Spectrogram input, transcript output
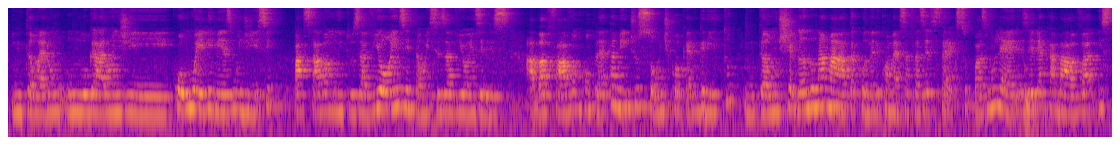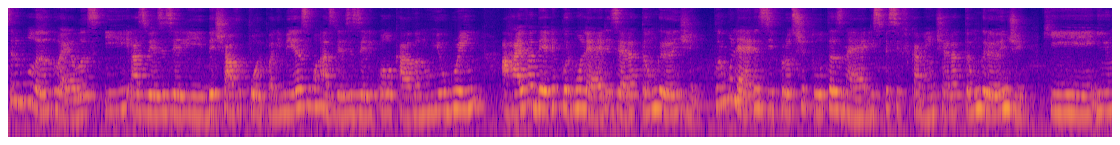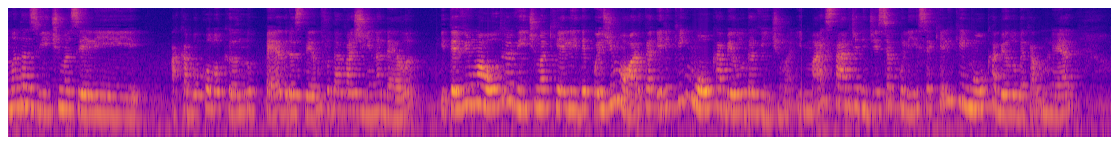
Então era um, um lugar onde, como ele mesmo disse, passava muitos aviões, então esses aviões eles abafavam completamente o som de qualquer grito. Então, chegando na mata, quando ele começa a fazer sexo com as mulheres, ele acabava estrangulando elas e às vezes ele deixava o corpo ali mesmo, às vezes ele colocava no Rio Green. A raiva dele por mulheres era tão grande, por mulheres e prostitutas, né, especificamente, era tão grande que em uma das vítimas ele acabou colocando pedras dentro da vagina dela e teve uma outra vítima que ele, depois de morta, ele queimou o cabelo da vítima. E mais tarde ele disse à polícia que ele queimou o cabelo daquela mulher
